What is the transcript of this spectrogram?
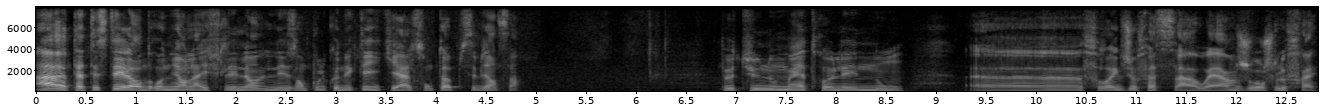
Ah, t'as testé Drone Your Life, les, ampoules connectées Ikea, elles sont top, c'est bien ça. Peux-tu nous mettre les noms? Euh, Faudrait que je fasse ça, ouais, un jour je le ferai.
